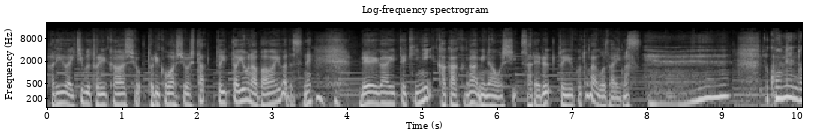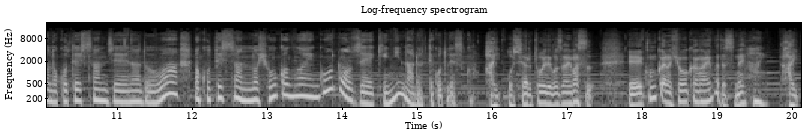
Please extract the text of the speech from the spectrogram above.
あるいは一部取り壊しを取り壊しをしたといったような場合はですね例外的に価格が見直しされるということがございます。今年度の固定資産税などは、まあ、固定資産の評価外後の税金になるってことですか？はいおっしゃる通りでございます、えー、今回の評価外はですねはい、はい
